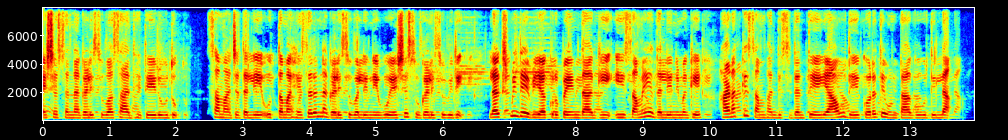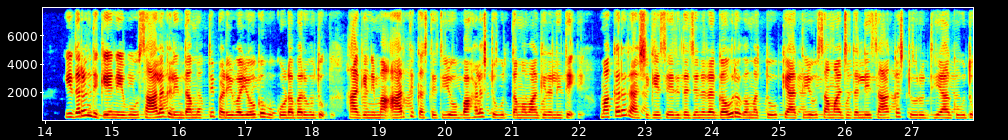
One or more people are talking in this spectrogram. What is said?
ಯಶಸ್ಸನ್ನು ಗಳಿಸುವ ಸಾಧ್ಯತೆ ಇರುವುದು. ಸಮಾಜದಲ್ಲಿ ಉತ್ತಮ ಹೆಸರನ್ನ ಗಳಿಸುವಲ್ಲಿ ನೀವು ಯಶಸ್ಸು ಗಳಿಸುವಿರಿ ಲಕ್ಷ್ಮೀದೇವಿಯ ಕೃಪೆಯಿಂದಾಗಿ ಈ ಸಮಯದಲ್ಲಿ ನಿಮಗೆ ಹಣಕ್ಕೆ ಸಂಬಂಧಿಸಿದಂತೆ ಯಾವುದೇ ಕೊರತೆ ಉಂಟಾಗುವುದಿಲ್ಲ. ಇದರೊಂದಿಗೆ ನೀವು ಸಾಲಗಳಿಂದ ಮುಕ್ತಿ ಪಡೆಯುವ ಯೋಗವೂ ಕೂಡ ಬರುವುದು. ಹಾಗೆ ನಿಮ್ಮ ಆರ್ಥಿಕ ಸ್ಥಿತಿಯು ಬಹಳಷ್ಟು ಉತ್ತಮವಾಗಿರಲಿದೆ. ಮಕರ ರಾಶಿಗೆ ಸೇರಿದ ಜನರ ಗೌರವ ಮತ್ತು ಖ್ಯಾತಿಯು ಸಮಾಜದಲ್ಲಿ ಸಾಕಷ್ಟು ವೃದ್ಧಿಯಾಗುವುದು.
